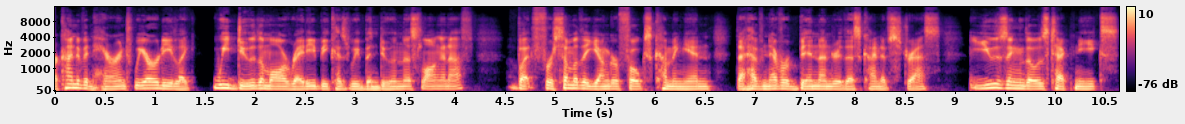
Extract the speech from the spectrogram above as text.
are kind of inherent. We already like, we do them already because we've been doing this long enough. But for some of the younger folks coming in that have never been under this kind of stress, using those techniques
